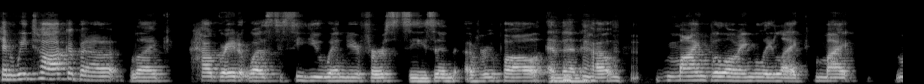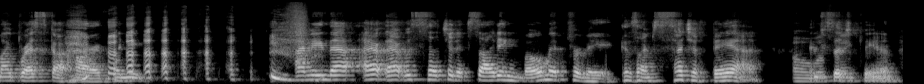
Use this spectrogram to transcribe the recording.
Can we talk about like how great it was to see you win your first season of RuPaul, and then how mind-blowingly like my my breast got hard when you. I mean that I, that was such an exciting moment for me because I'm such a fan. Oh, I'm well, such a thank you. fan.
